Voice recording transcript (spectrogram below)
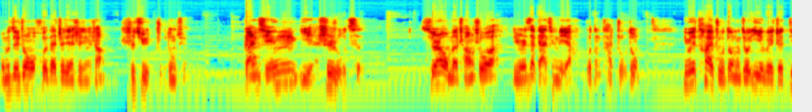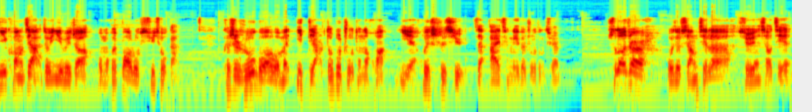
我们最终会在这件事情上失去主动权。感情也是如此。虽然我们常说女人在感情里啊不能太主动，因为太主动就意味着低框架，就意味着我们会暴露需求感。可是如果我们一点都不主动的话，也会失去在爱情里的主动权。说到这儿，我就想起了学员小杰。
